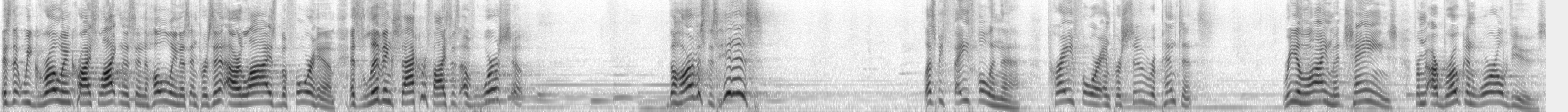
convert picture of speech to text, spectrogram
is that we grow in Christ's likeness and holiness and present our lives before Him as living sacrifices of worship. The harvest is His. Let's be faithful in that. Pray for and pursue repentance realignment, change from our broken worldviews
